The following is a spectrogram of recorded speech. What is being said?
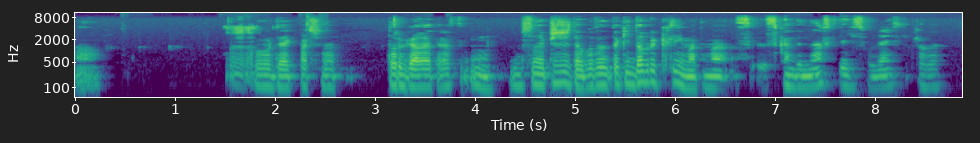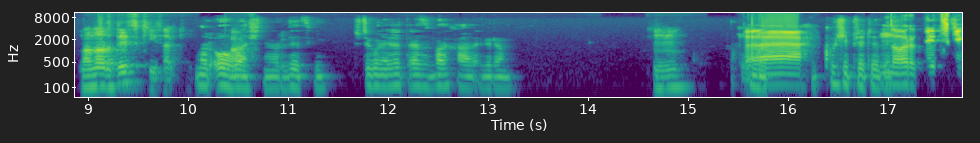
o, mm, Kurde, jak patrzę na Torgale teraz, mm, bym sobie przeczytał, bo to taki dobry klimat ma, skandynawski, taki słowiański trochę. No nordycki taki. Nor o, No. właśnie, nordycki. Szczególnie, że teraz w Valhalla gram. Mhm. eee, Kusi przeczytać. nordyckie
